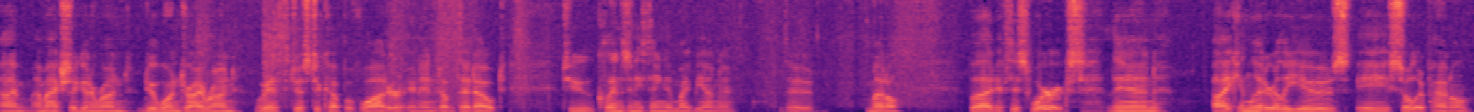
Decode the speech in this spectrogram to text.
I'm, I'm actually going to run do one dry run with just a cup of water and then dump that out to cleanse anything that might be on the, the metal. But if this works, then I can literally use a solar panel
